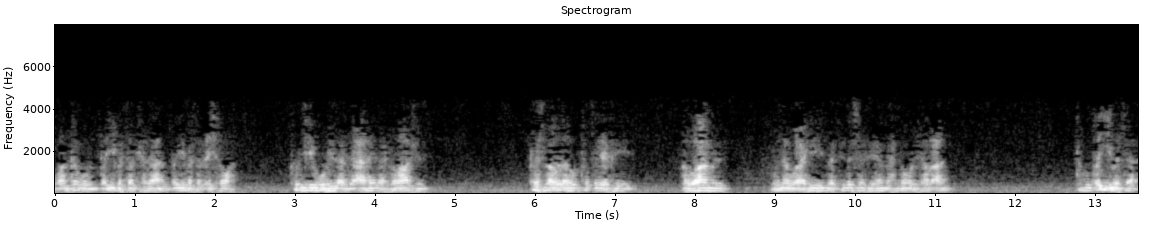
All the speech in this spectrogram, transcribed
وأن تكون طيبة الكلام طيبة العشرة تجيبه إذا دعاها إلى فراشه. تسمع له التطيع في أوامره ونواهيه التي ليس فيها محذور شرعا. تكون طيبة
